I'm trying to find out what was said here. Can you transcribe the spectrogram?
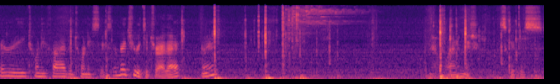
Thirty, twenty-five, and twenty-six. I bet you we could try that, right? No, we're on a mission. Let's get this.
